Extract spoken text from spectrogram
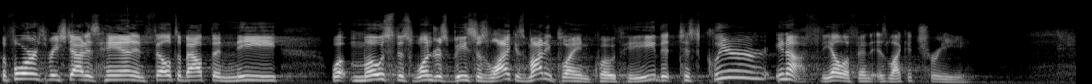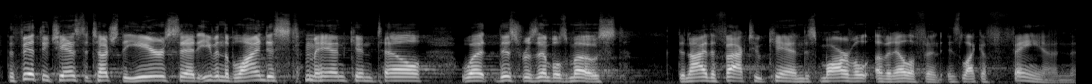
The fourth reached out his hand and felt about the knee. What most this wondrous beast is like is mighty plain, quoth he, that 'tis clear enough the elephant is like a tree. The fifth, who chanced to touch the ears, said, Even the blindest man can tell what this resembles most. Deny the fact who can. This marvel of an elephant is like a fan.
